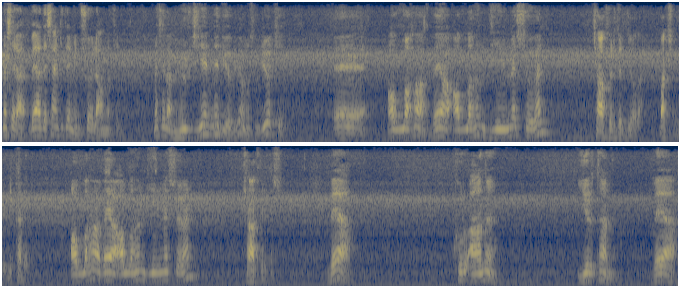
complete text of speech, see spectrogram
mesela veya desen ki demeyeyim şöyle anlatayım. Mesela mürciye ne diyor biliyor musun? Diyor ki ee, Allah'a veya Allah'ın dinine söven kafirdir diyorlar. Bak şimdi dikkat et. Allah'a veya Allah'ın dinine söven kafirdir. Veya Kur'an'ı yırtan veya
